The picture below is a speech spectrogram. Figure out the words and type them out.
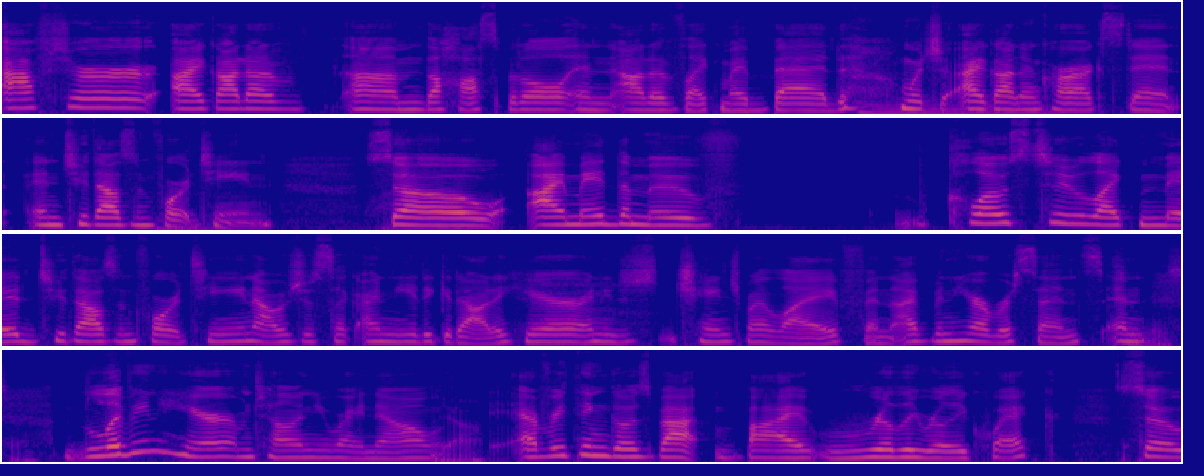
after I got out of um, the hospital and out of like my bed, which I got in a car accident in 2014. So I made the move close to like mid 2014. I was just like, I need to get out of here. I need to change my life, and I've been here ever since. And amazing. living here, I'm telling you right now, Yeah. everything goes back by really, really quick. So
